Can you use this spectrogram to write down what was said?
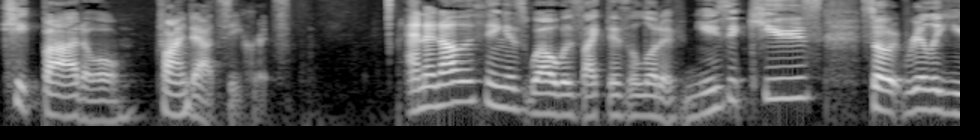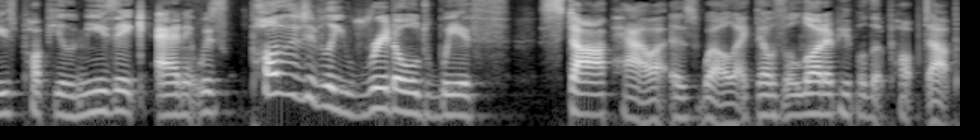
kick butt or find out secrets. And another thing as well was like there's a lot of music cues. So it really used popular music and it was positively riddled with star power as well. Like there was a lot of people that popped up.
